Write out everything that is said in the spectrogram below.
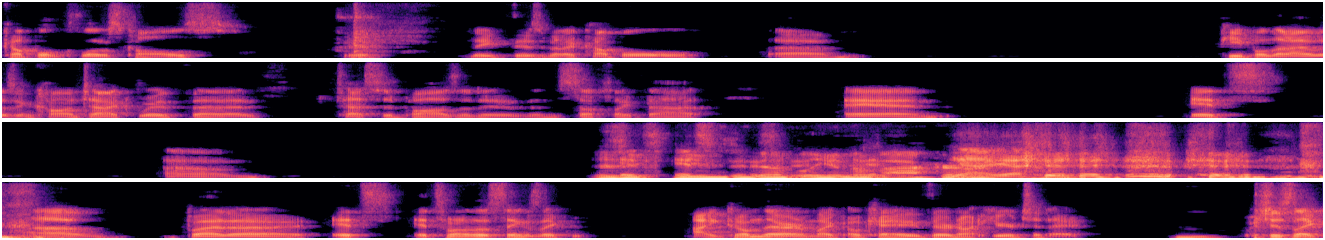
couple close calls. If like, there's been a couple um, people that I was in contact with that have tested positive and stuff like that, and it's, um, It's, it, it's, it's- definitely in the it- background. Yeah, yeah. um, but uh, it's it's one of those things like I come there and I'm like, okay, they're not here today, Hmm. which is like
